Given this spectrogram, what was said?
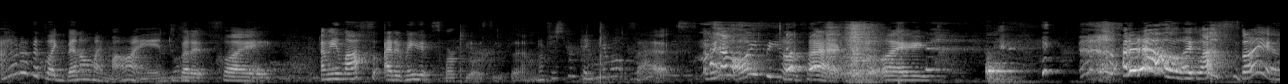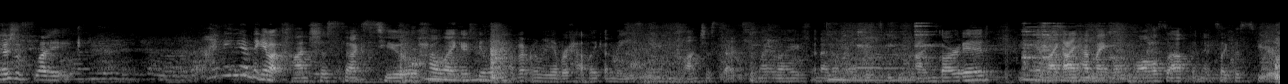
I don't know if it's like been on my mind, but it's like, I mean, last, I don't, maybe it's Scorpio season. I've just been thinking about sex. I mean, I'm always thinking about sex, but like, I don't know. Like last night, I was just like, I maybe I'm thinking about conscious sex too. How like I feel like I haven't really ever had like amazing conscious sex in my life, and I don't know if it's because I'm guarded and like I have my own walls up, and it's like the fear of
